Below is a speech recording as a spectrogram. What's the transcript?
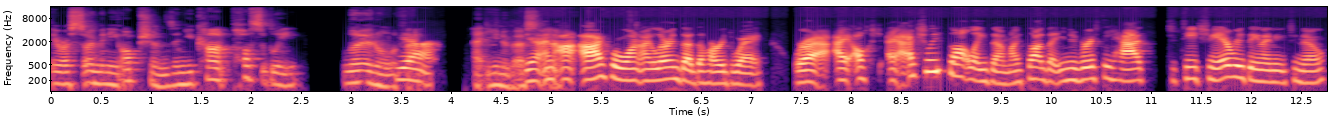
there are so many options and you can't possibly learn all of yeah. that at university. Yeah, and I, I, for one, I learned that the hard way. Where I, I, I actually thought like them. I thought that university had to teach me everything I need to know.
